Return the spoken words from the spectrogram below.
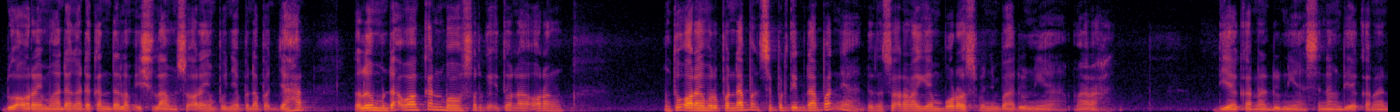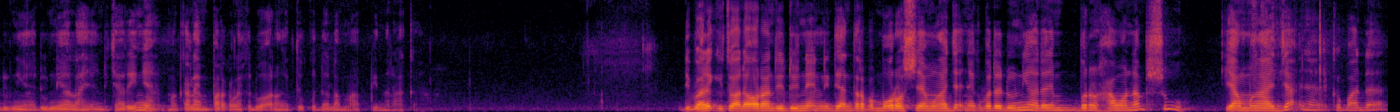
dua orang yang mengadang-adakan dalam Islam, seorang yang punya pendapat jahat, lalu mendakwakan bahwa surga itu adalah orang untuk orang yang berpendapat seperti pendapatnya dan seorang lagi yang boros menyembah dunia, marah dia karena dunia, senang dia karena dunia, dunialah yang dicarinya, maka lemparkanlah kedua orang itu ke dalam api neraka. Di balik itu ada orang di dunia ini di antara pemboros yang mengajaknya kepada dunia ada yang berhawa nafsu yang mengajaknya kepada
